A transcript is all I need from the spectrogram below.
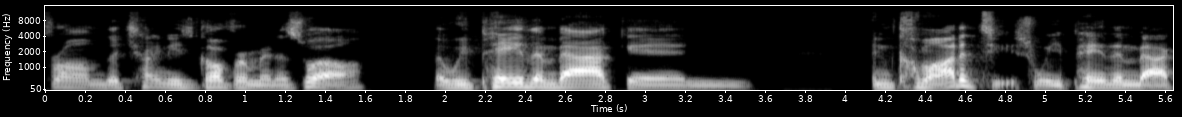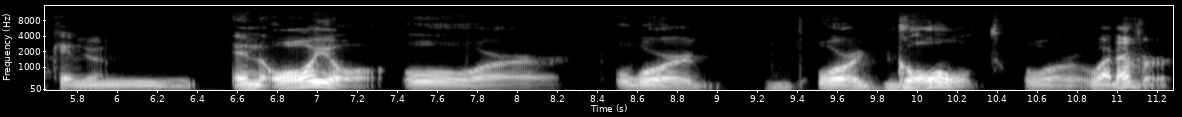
from the Chinese government as well. That we pay them back in in commodities. We pay them back in yeah. in oil or or or gold or whatever.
